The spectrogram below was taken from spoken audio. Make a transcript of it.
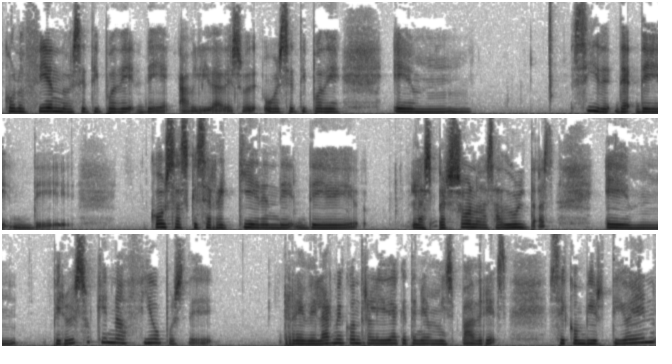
conociendo ese tipo de, habilidades o, ese tipo de em, sí de, cosas que se requieren de las personas adultas, em, pero eso que nació pues de rebelarme contra la idea que tenían mis padres se convirtió en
